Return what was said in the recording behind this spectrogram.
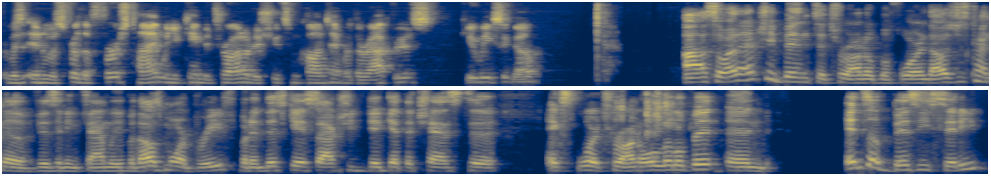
It was and it was for the first time when you came to Toronto to shoot some content with the Raptors a few weeks ago. Uh, so I'd actually been to Toronto before, and that was just kind of visiting family, but that was more brief. But in this case, I actually did get the chance to explore Toronto a little bit, and it's a busy city,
